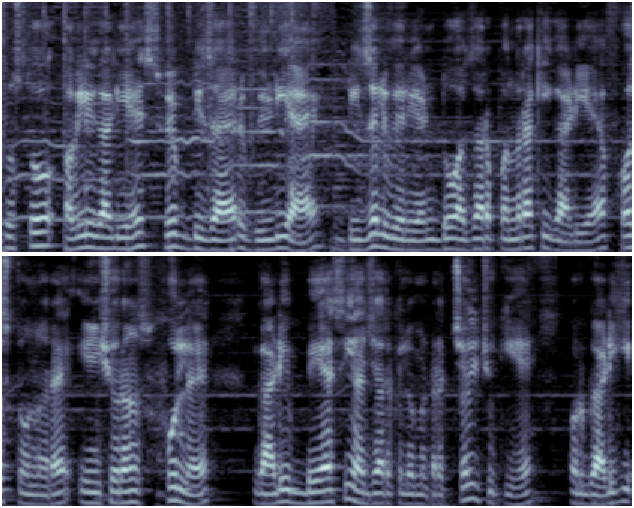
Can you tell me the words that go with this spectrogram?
दोस्तों, अगली गाड़ी है Swift Dzire V D I diesel variant 2015 की गाड़ी है फ़र्स्ट ओनर है इंश्योरेंस फुल है, गाड़ी बयासी हज़ार किलोमीटर चल चुकी है और गाड़ी की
